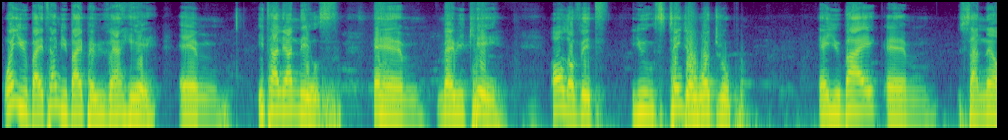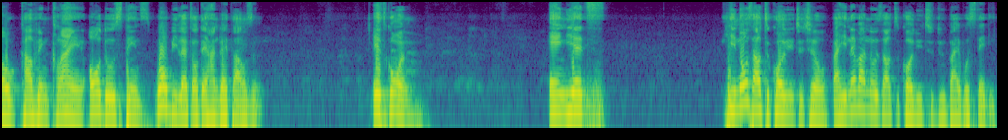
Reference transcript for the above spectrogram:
When you by the time you buy Peruvian hair, um, Italian nails, um, Mary Kay, all of it, you change your wardrobe, and you buy um, Chanel, Calvin Klein, all those things. What will be left of the hundred thousand? It's gone. And yet, he knows how to call you to chill, but he never knows how to call you to do Bible study.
